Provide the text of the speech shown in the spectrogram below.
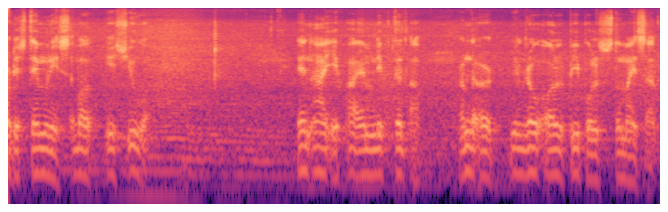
testimonies about Yeshua. Then I, if I am lifted up from the earth, will draw all peoples to myself.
